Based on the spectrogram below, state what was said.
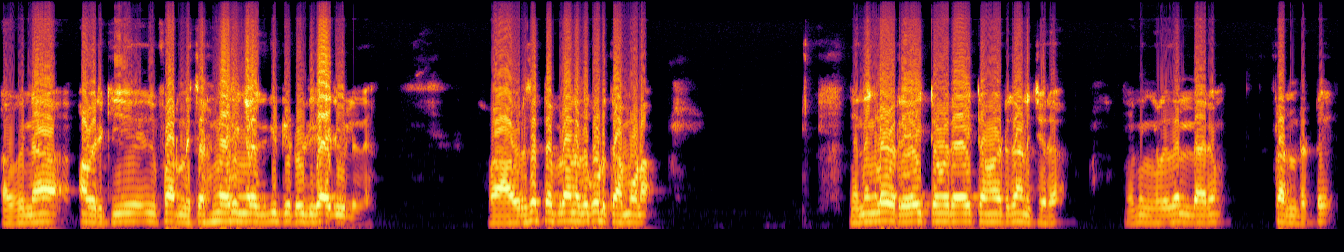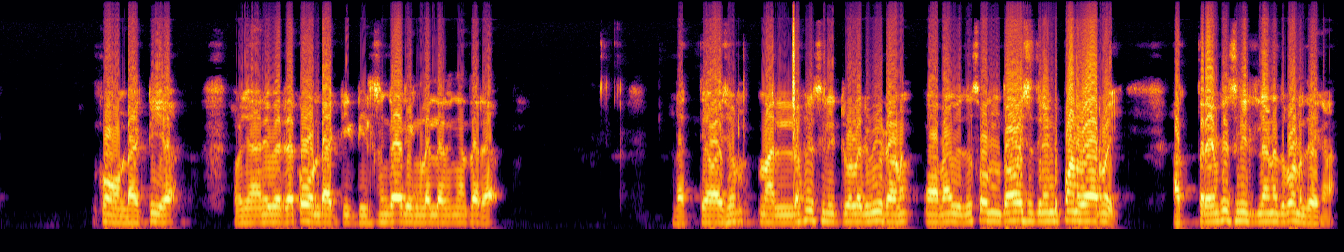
അപ്പൊ പിന്നെ അവർക്ക് ഈ ഫർണിച്ചറും കാര്യങ്ങളൊക്കെ കിട്ടിയിട്ട് ഒരു കാര്യമില്ലല്ലോ അപ്പൊ ആ ഒരു സെറ്റപ്പിലാണ് ഇത് കൊടുക്കാൻ പോണ. ഞാൻ നിങ്ങളെ ഒരേ ഐറ്റം ഒരേ ഐറ്റം ആയിട്ട് കാണിച്ചു തരാം. ഇതെല്ലാരും കണ്ടിട്ട് കോണ്ടാക്ട് ചെയ്യുക അപ്പൊ ഞാൻ ഇവരുടെ കോണ്ടാക്ട് ഡീറ്റെയിൽസും കാര്യങ്ങളെല്ലാം ഞാൻ തരാം. അത്യാവശ്യം നല്ല ഫെസിലിറ്റി ഉള്ള ഒരു വീടാണ്. കാരണം ഇത് സ്വന്തം ആവശ്യത്തിന് വേണ്ടി പണിതാരണമായി അത്രയും ഫെസിലിറ്റിയിലാണ് ഇത് പണിതേക്കണം.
